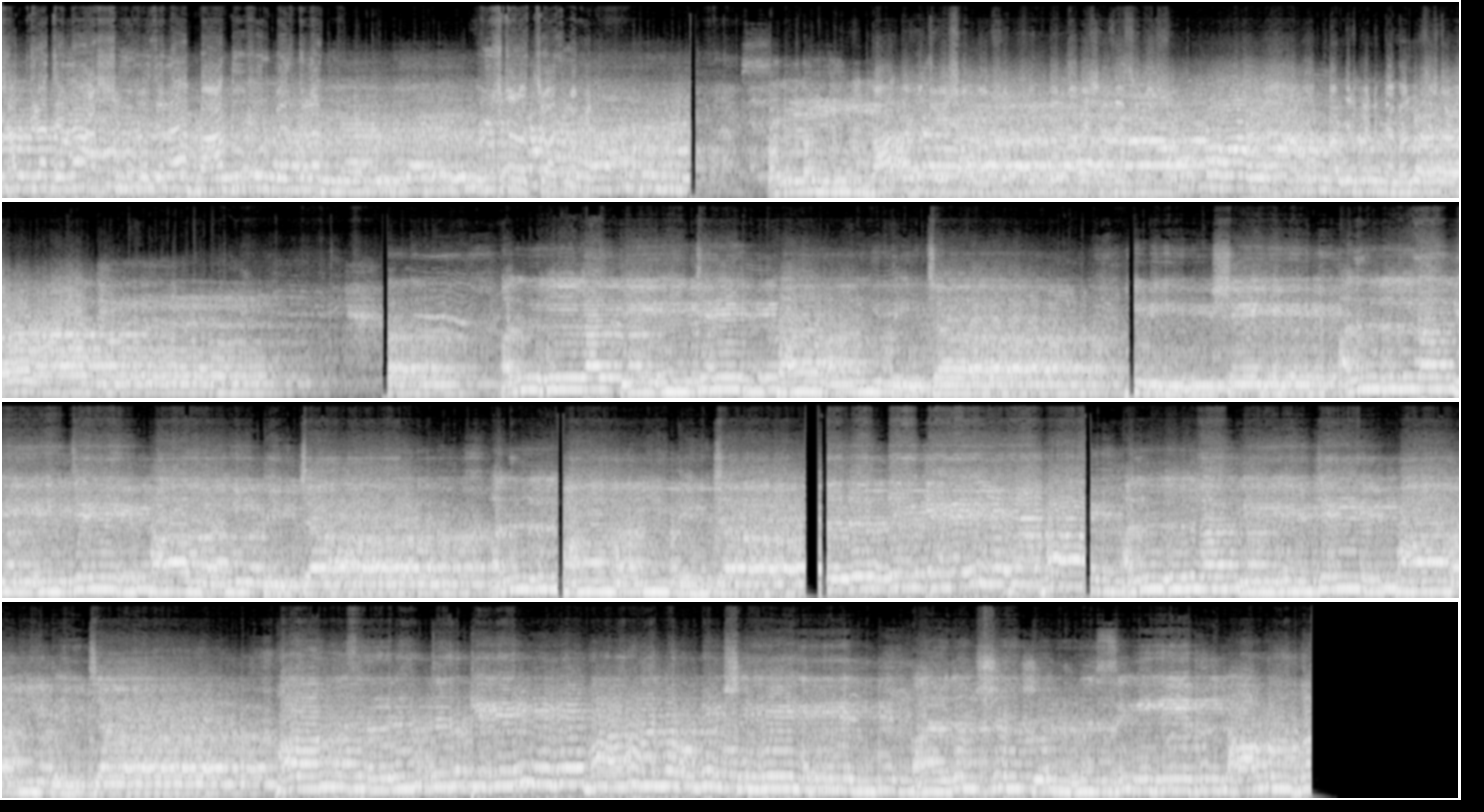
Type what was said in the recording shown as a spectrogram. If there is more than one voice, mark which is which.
Speaker 1: সাতক্ষীরা জেলা আশ্রম উপজেলা বাদুপুর বেলতলা। অনুষ্ঠান হচ্ছে আজ মাহফিল। বাহাদুপুর যুব সংঘ খুব
Speaker 2: আল্লাহকে যে পাইতে চায় আল্লাহ পাইতে চায় আল্লাহকে যে পাইতে চায়। হযরতকে ভালোবেসে আরশ কুল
